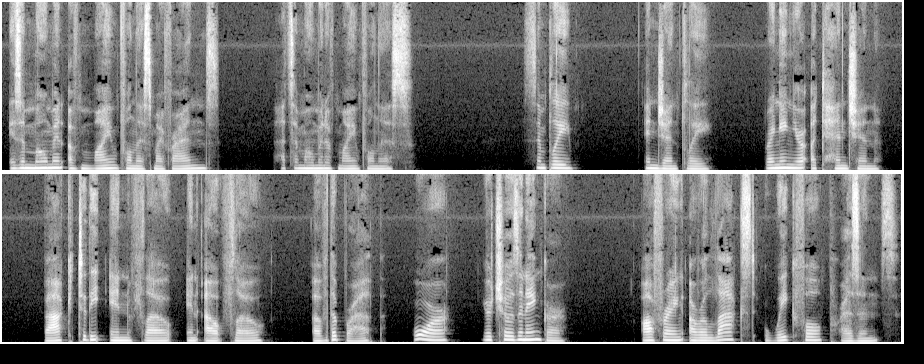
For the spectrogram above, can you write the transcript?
is a moment of mindfulness, my friends. That's a moment of mindfulness. Simply and gently bringing your attention back to the inflow and outflow of the breath or your chosen anchor, offering a relaxed, wakeful presence.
